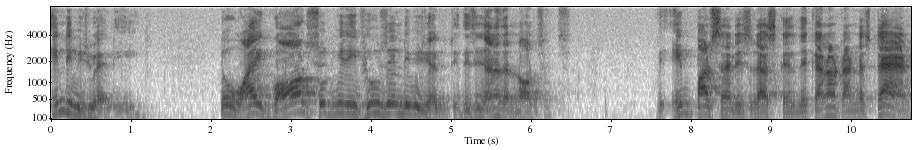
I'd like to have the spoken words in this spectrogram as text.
individually, so why God should be refused individuality? This is another nonsense. The impersonalist rascal, they cannot understand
